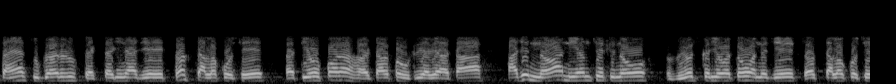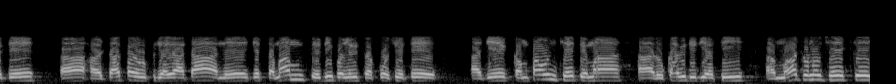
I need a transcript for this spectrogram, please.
સાયા સુગર ફેક્ટરીના જે ટ્રક ચાલકો છે તેઓ પણ હડતાળ પર ઉતરી આવ્યા હતા. આજે નવા નિયમ છે, તેનો વિરોધ કર્યો હતો અને જે ટ્રક ચાલકો છે તે હડતાળ પર ઉતરી આવ્યા હતા અને જે તમામ શેરડી ભરેલી ટ્રકો છે તે જે કમ્પાઉન્ડ છે તેમાં રોકાવી દીધી હતી. મહત્વનું છે કે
